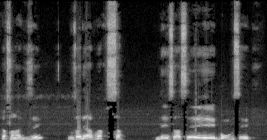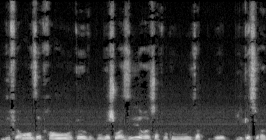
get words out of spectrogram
Personnaliser, vous allez avoir ça. Mais ça, c'est bon, c'est différents écrans que vous pouvez choisir chaque fois que vous appliquez sur un,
